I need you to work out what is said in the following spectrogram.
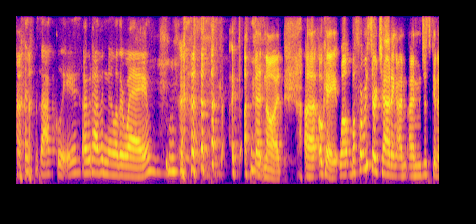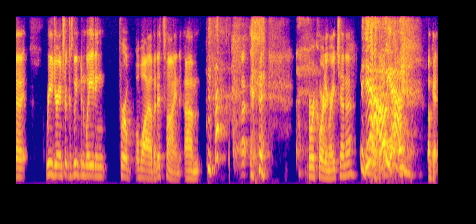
exactly. I would have it no other way. I, I bet not. Uh, okay, well, before we start chatting, I'm I'm just gonna read your intro because we've been waiting for a, a while, but it's fine. Um, you're recording, right, Jenna? Yeah. Oh, yeah. Okay.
